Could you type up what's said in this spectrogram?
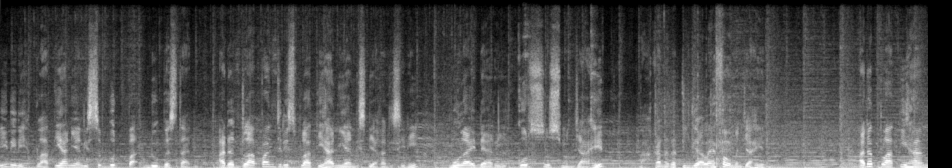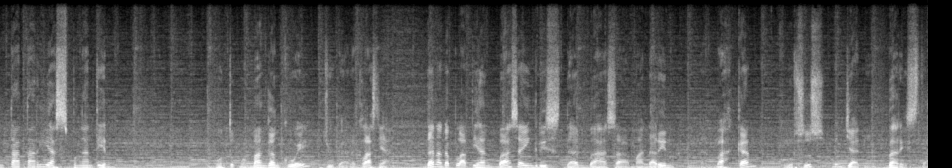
Ini nih pelatihan yang disebut Pak Dubes tadi. Ada delapan jenis pelatihan yang disediakan di sini, mulai dari kursus menjahit, bahkan ada tiga level menjahit. Ada pelatihan tata rias pengantin. Untuk memanggang kue juga ada kelasnya. Dan ada pelatihan bahasa Inggris dan bahasa Mandarin, dan bahkan kursus menjadi barista.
